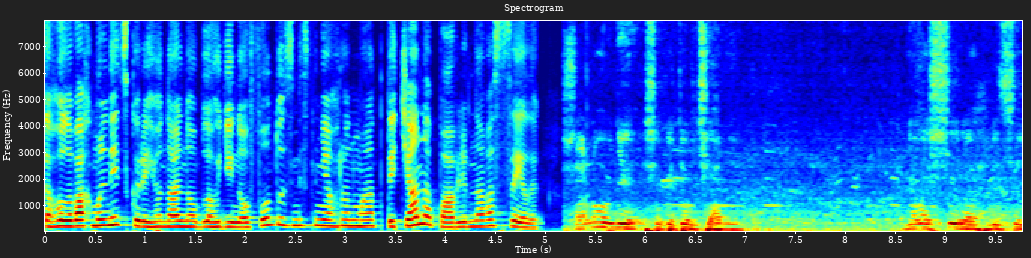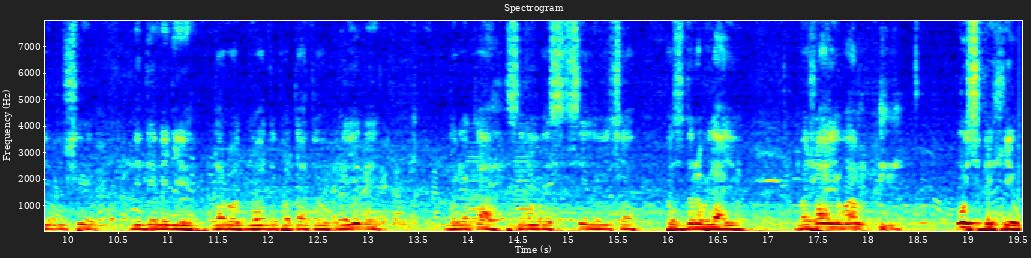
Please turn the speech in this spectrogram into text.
та голова Хмельницького регіонального благодійного фонду зміцнення громад Тетяна Павлівна Василик. Шановні шепетовчани, я вас щиро від цієї душі від імені народного депутата України Буряка Сергія Васильовича поздравляю. Бажаю вам успіхів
